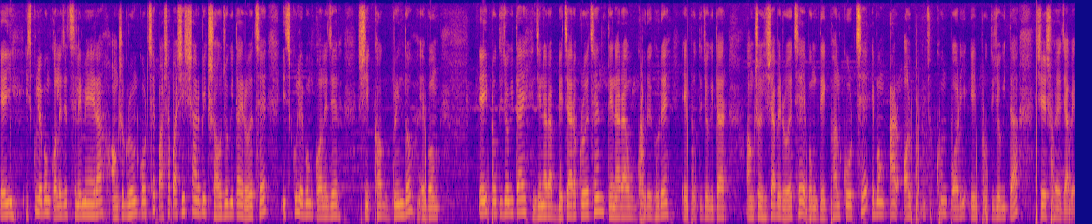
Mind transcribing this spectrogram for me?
এই স্কুল এবং কলেজের ছেলেমেয়েরা অংশগ্রহণ করছে। পাশাপাশি সার্বিক সহযোগিতায় রয়েছে স্কুল এবং কলেজের শিক্ষকবৃন্দ এবং এই প্রতিযোগিতায় যেনারা বিচারক রয়েছেন, তেনারাও ঘুরে ঘুরে এই প্রতিযোগিতার অংশ হিসাবে রয়েছে এবং দেখভাল করছে এবং আর অল্প কিছুক্ষণ পরই এই প্রতিযোগিতা শেষ হয়ে যাবে।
